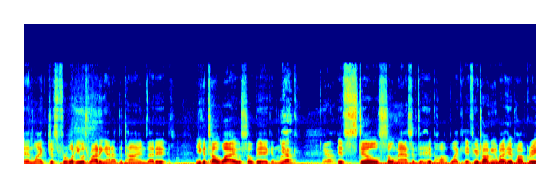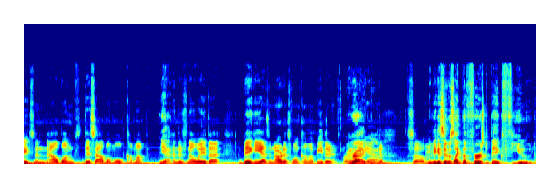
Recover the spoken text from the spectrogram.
and like just for what he was writing at at the time that it you could tell why it was so big and like Yeah. Yeah. it's still so massive to hip hop. Like if you're talking about hip hop greats and albums, this album will come up. yeah, And there's no way that Biggie as an artist won't come up either. Right. right. Yeah. Yep. So mm-hmm. because it was like the first big feud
